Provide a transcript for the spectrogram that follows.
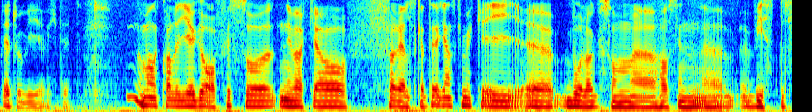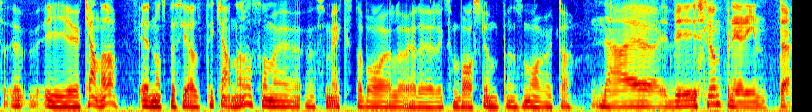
Det tror vi är viktigt. När man kollar geografiskt så ni verkar ha förälskat er ganska mycket i eh, bolag som eh, har sin eh, vistelse eh, i Kanada. Är det något speciellt i Kanada som är, som är extra bra eller är det liksom bara slumpen som avgjort där? Nej, det, slumpen är det inte.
